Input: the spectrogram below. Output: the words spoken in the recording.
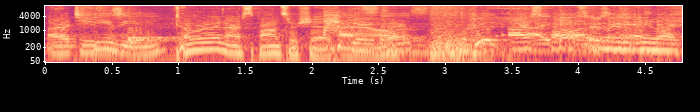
artesian Don't ruin our sponsorship. Our sponsors are gonna be like,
